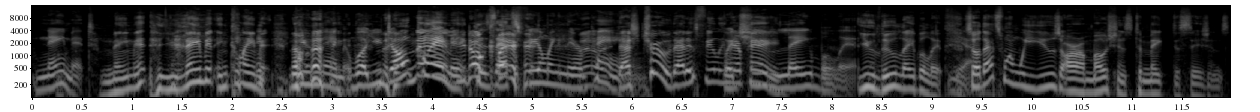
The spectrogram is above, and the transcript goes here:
Name it. Name it. You name it and claim it. You name it. Well, you don't claim it because that's it. feeling their pain. That's true. That is feeling their pain. But you label it. You do label it. Yeah. So that's when we use our emotions to make decisions.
